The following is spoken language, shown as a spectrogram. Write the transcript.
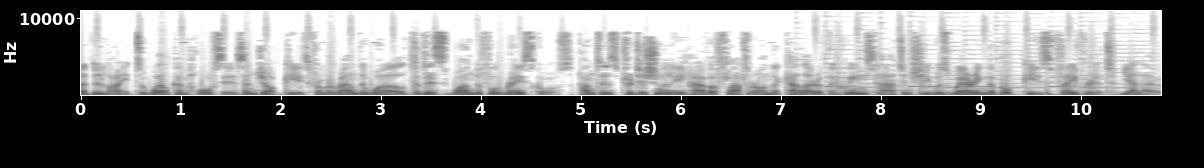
a delight to welcome horses and jockeys from around the world to this wonderful racecourse. Punters traditionally have a flutter on the color of the Queen's hat and she was wearing the bookies' favorite, yellow.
